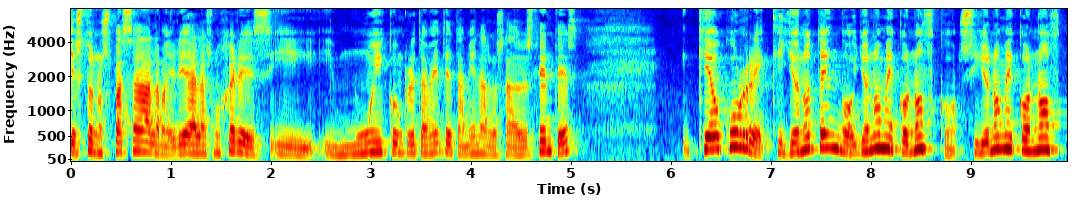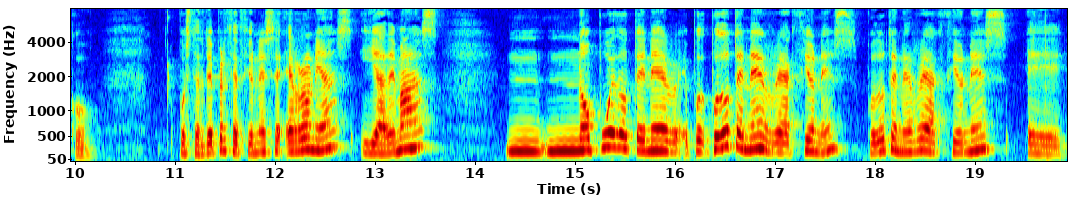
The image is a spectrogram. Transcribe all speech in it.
esto nos pasa a la mayoría de las mujeres y, muy concretamente también a los adolescentes. ¿Qué ocurre? Que yo no tengo, yo no me conozco. Si yo no me conozco, pues tendré percepciones erróneas y además no puedo tener, puedo tener reacciones, puedo tener reacciones eh,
